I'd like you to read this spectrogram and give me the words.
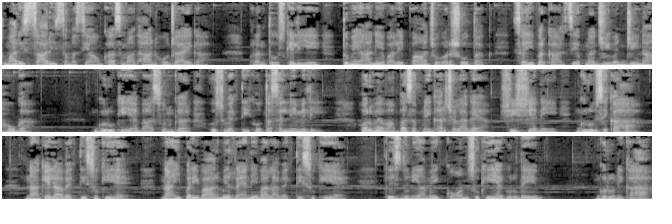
तुम्हारी सारी समस्याओं का समाधान हो जाएगा, परंतु उसके लिए तुम्हें आने वाले पाँच वर्षों तक सही प्रकार से अपना जीवन जीना होगा। गुरु की यह बात सुनकर उस व्यक्ति को तसल्ली मिली और वह वापस अपने घर चला गया। शिष्य ने गुरु से कहा, न अकेला व्यक्ति सुखी है, ना ही परिवार में रहने वाला व्यक्ति सुखी है तो इस दुनिया में कौन सुखी है गुरुदेव? गुरु ने कहा,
